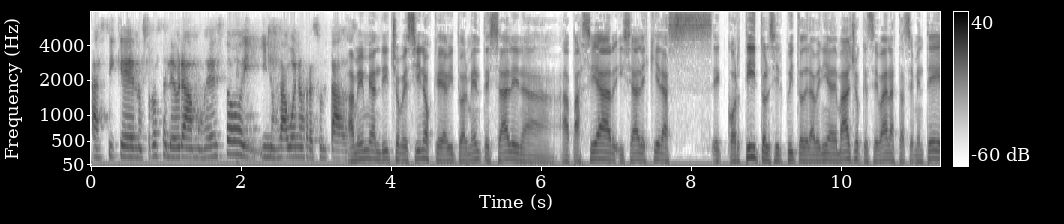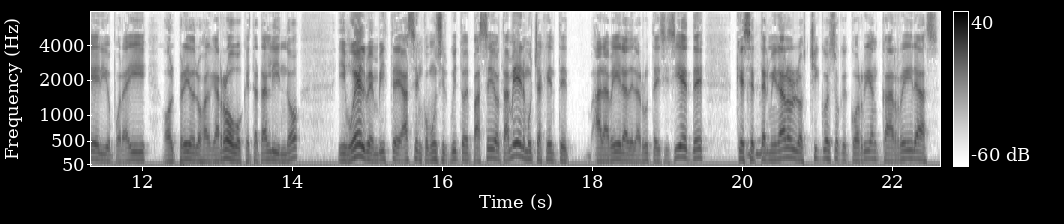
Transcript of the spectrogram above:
así que nosotros celebramos eso y, nos da buenos resultados. A mí me han dicho vecinos que habitualmente salen a, pasear y ya les queda eh, cortito el circuito de la Avenida de Mayo, que se van hasta Cementerio, por ahí, o el predio de los Algarrobos, que está tan lindo y vuelven, ¿viste? Hacen como un circuito de paseo también, mucha gente a la vera de la Ruta 17, que se terminaron los chicos esos que corrían carreras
